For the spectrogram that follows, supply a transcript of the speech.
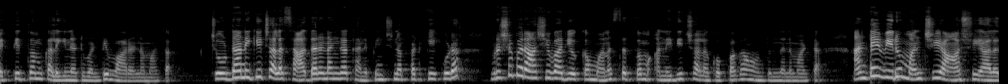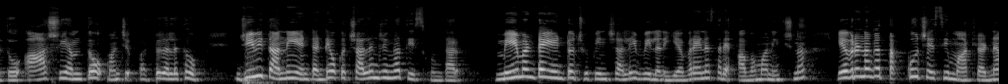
వ్యక్తిత్వం కలిగినటువంటి వారన్నమాట. చూడ్డానికి చాలా సాధారణంగా కనిపించినప్పటికీ కూడా వృషభ రాశి వారి యొక్క మనస్తత్వం అనేది చాలా గొప్పగా ఉంటుందన్నమాట. అంటే వీరు మంచి ఆశయాలతో ఆశయంతో మంచి పట్టుదలతో జీవితాన్ని ఏంటంటే ఒక ఛాలెంజింగ్గా తీసుకుంటారు. మేమంటే ఏంటో చూపించాలి వీళ్ళని ఎవరైనా సరే అవమానించినా ఎవరైనా తక్కువ చేసి మాట్లాడినా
